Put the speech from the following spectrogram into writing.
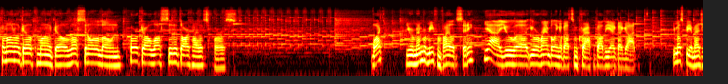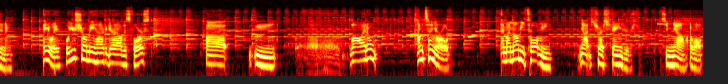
Come on, oh girl, come on, oh girl, lost and all alone. Poor girl lost in the dark Ilex forest. What? You remember me from Violet City? Yeah, you, uh, you were rambling about some crap about the egg I got. You must be imagining. Anyway, will you show me how to get out of this forest? Uh, mm, uh, well, I don't... I'm a 10-year-old. And my mommy taught me not to trust strangers. So no, I won't.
